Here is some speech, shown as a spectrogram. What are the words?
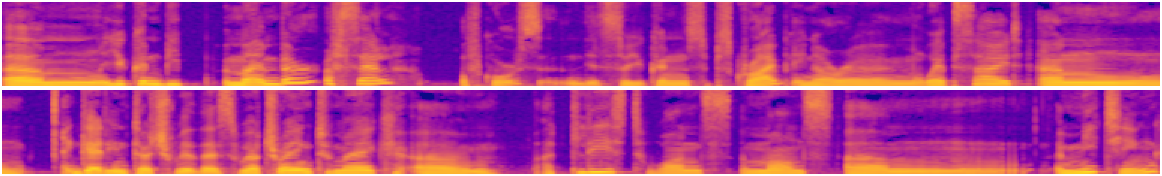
Um, you can be a member of Cell, of course, so you can subscribe in our um, website and get in touch with us. We are trying to make um, at least once a month um, a meeting.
